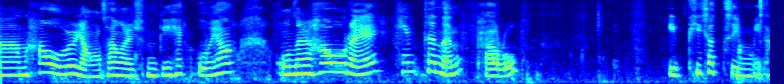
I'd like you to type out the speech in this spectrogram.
특별한 하울 영상을 준비했고요. 오늘 하울의 힌트는 바로 이 티셔츠입니다.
